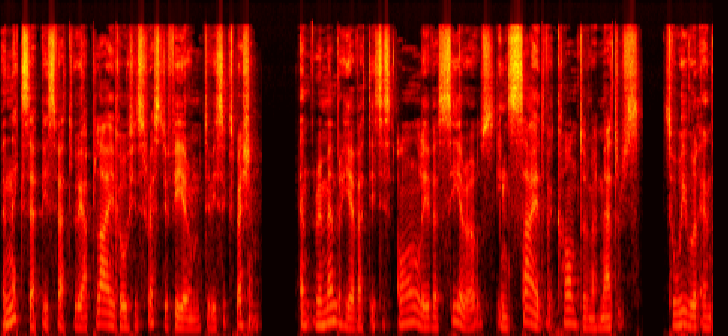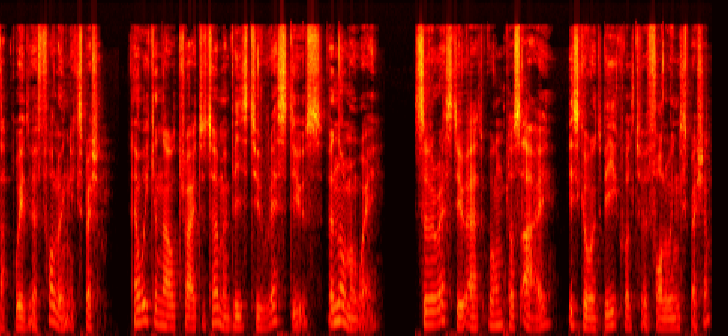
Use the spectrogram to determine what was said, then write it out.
The next step is that we apply Cauchy's residue theorem to this expression. And remember here that it is only the zeros inside the contour that matters. So we will end up with the following expression. And we can now try to determine these two residues the normal way. So the residue at 1 plus i is going to be equal to the following expression.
